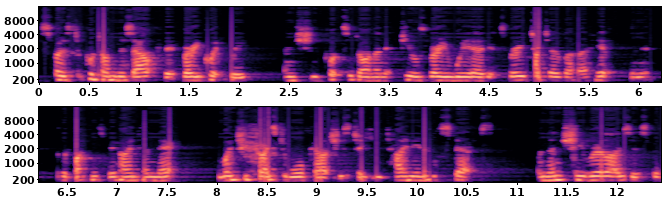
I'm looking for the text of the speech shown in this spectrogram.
supposed to put on this outfit very quickly, and she puts it on, and it feels very weird. It's very tight over her hips, and it the buttons behind her neck. When she tries to walk out, she's taking tiny little steps. And then she realizes that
